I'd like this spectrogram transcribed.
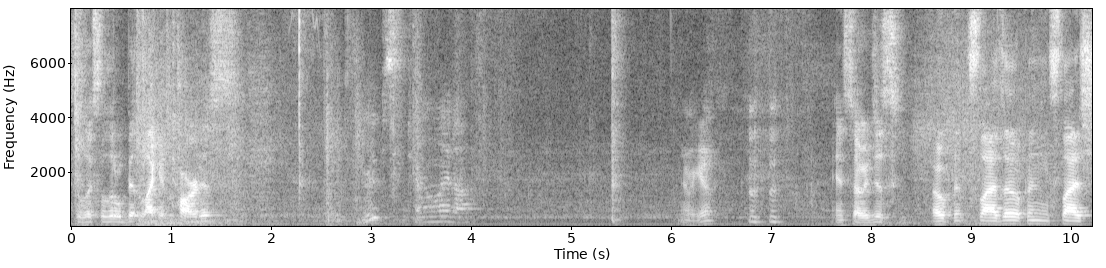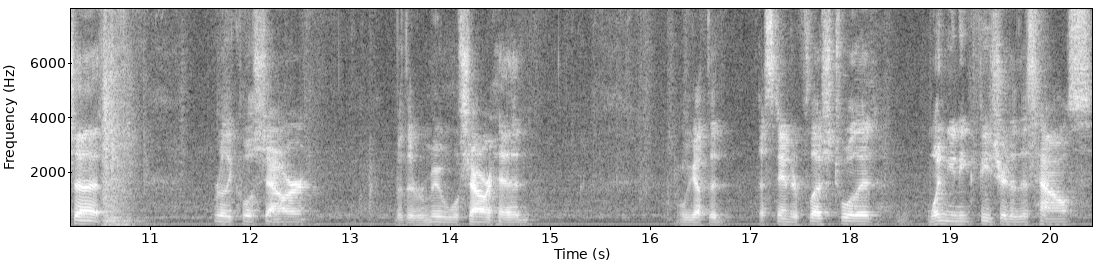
So it looks a little bit like a TARDIS. Oops, turn the light off. There we go. and so it just open, slides open, slides shut. Really cool shower with a removable shower head. We got the, the standard flush toilet. One unique feature to this house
